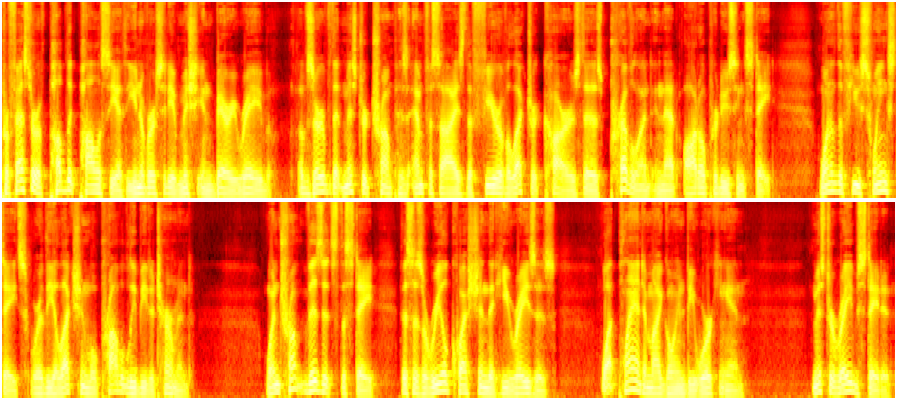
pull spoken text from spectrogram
Professor of Public Policy at the University of Michigan Barry Rabe observed that Mr. Trump has emphasized the fear of electric cars that is prevalent in that auto producing state, one of the few swing states where the election will probably be determined. When Trump visits the state, this is a real question that he raises what plant am I going to be working in? Mr. Rabe stated,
